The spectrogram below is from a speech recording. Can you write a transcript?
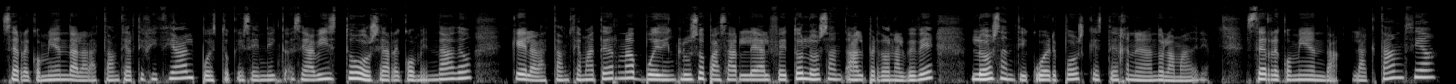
se recomienda la lactancia artificial, puesto que se, ha visto o se ha recomendado que la lactancia materna puede incluso pasarle al feto los al perdón, al bebé los anticuerpos que esté generando la madre. Se recomienda lactancia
